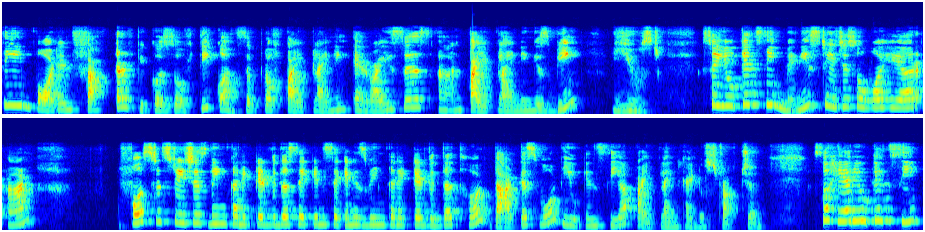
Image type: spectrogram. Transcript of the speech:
the important factor because of the concept of pipelining arises and pipelining is being used. So you can see many stages over here and first stage is being connected with the second, second is being connected with the third. That is what you can see a pipeline kind of structure. So here you can see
